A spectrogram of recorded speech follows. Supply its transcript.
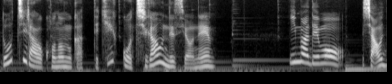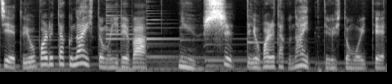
どちらを好むかって結構違うんですよね。今でも小姐と呼ばれたくない人もいれば女士って呼ばれたくないっていう人もいて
